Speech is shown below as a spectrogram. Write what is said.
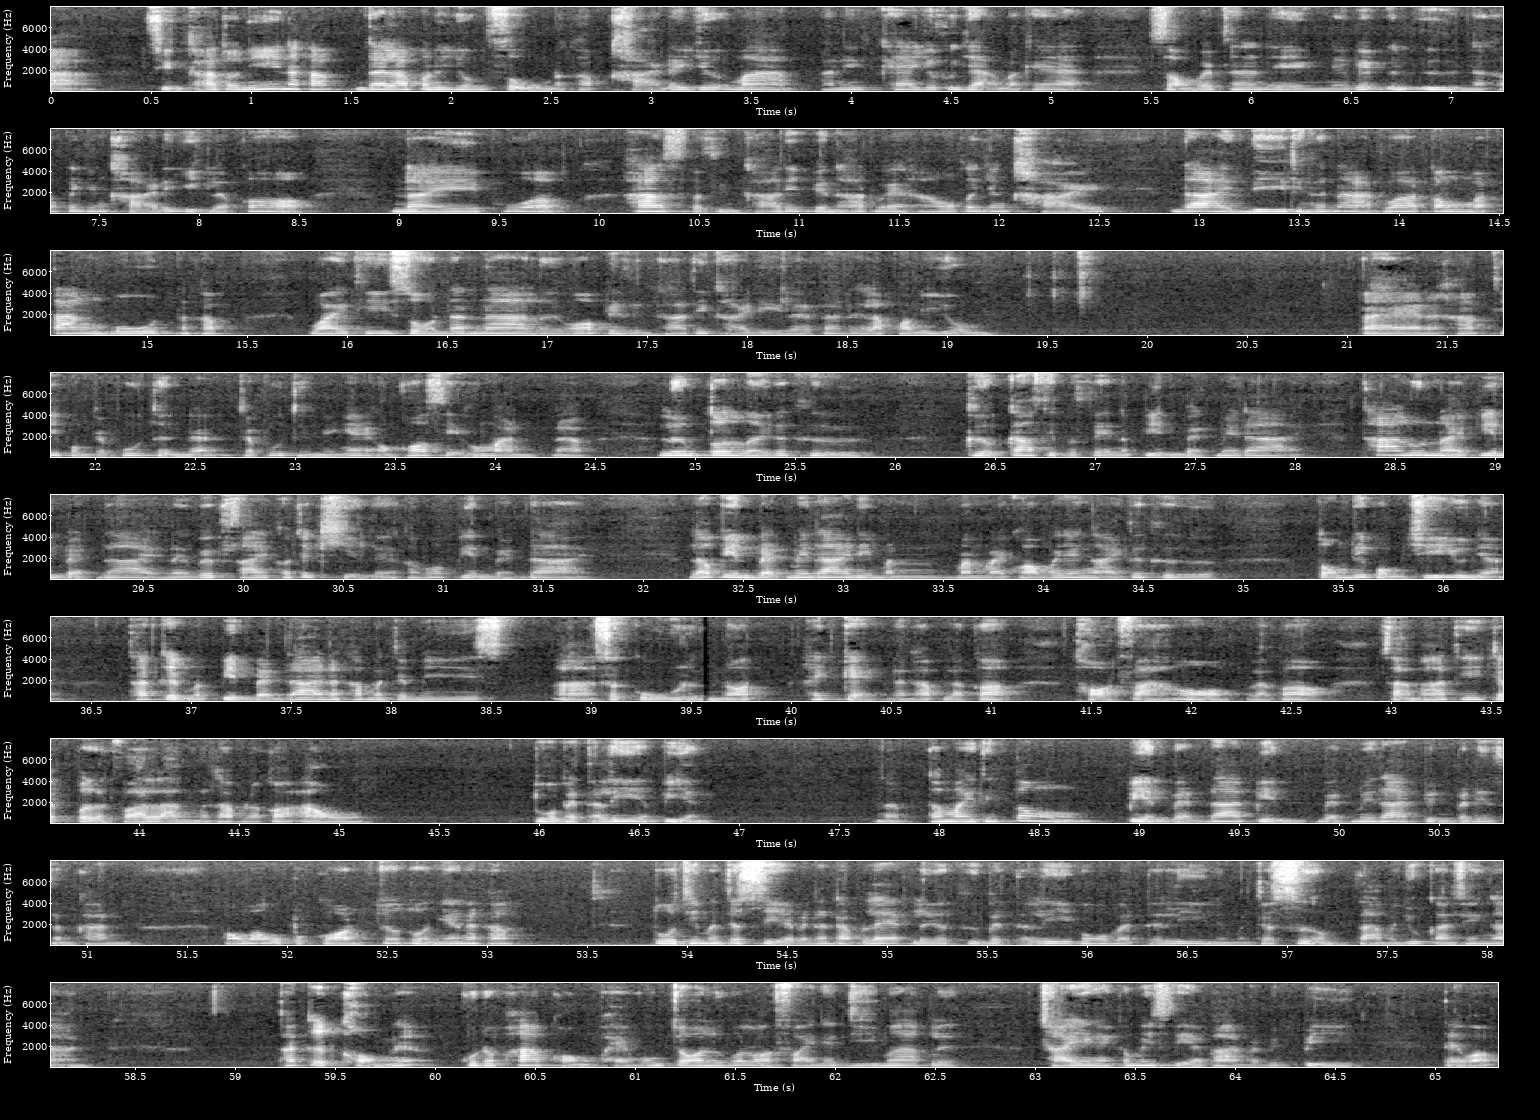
สินค้าตัวนี้นะครับได้รับความนิยมสูงนะครับ ขายได้เยอะมาก อันนี้แค่ยกตัวอย่างมาแค่ 2 เว็บเท่านั้นเอง ในเว็บอื่นๆนะครับก็ยังขายได้อีกแล้วก็ในพวกห้างสรรพสินค้าที่เป็นฮาร์ดแวร์เฮาส์ก็ยังขายได้ดีถึงขนาดว่าต้องมาตั้งบูธนะครับ ไว้ที่โซนด้านหน้าเลยเพราะว่าเป็นสินค้าที่ขายดีแล้วก็ได้รับความนิยม แต่นะครับที่ผมจะพูดถึงเนี่ยจะพูดถึงในแง่ของข้อเสียของมันนะครับ เริ่มต้นเลยก็คือเกือบ 90%นะเปลี่ยนแบตไม่ได้ ถ้ารุ่นไหนเปลี่ยนแบตได้ในเว็บไซต์เขาจะเขียนเลยครับว่าเปลี่ยนแบตได้ แล้วเปลี่ยนแบตไม่ได้นี่มันมันหมายความว่ายังไงก็คือ ตรงที่ผมชี้อยู่เนี่ยถ้าเกิดมันเปลี่ยนแบตได้นะครับ มันจะมีอ่าสกูหรือน็อตให้แกะนะครับ แล้วก็ถอดฝาออกแล้วก็สามารถที่จะเปิดฝาหลังนะครับ แล้วก็เอาตัวแบตเตอรี่เปลี่ยนนะทำไมถึงต้องเปลี่ยนแบตได้เปลี่ยนแบตไม่ได้เป็นประเด็นสำคัญ เพราะว่าอุปกรณ์เจ้าตัวนี้นะครับ ตัวที่มันจะเสียเป็นอันดับแรกเลยก็คือแบตเตอรี่เพราะว่าแบตเตอรี่เนี่ยมันจะเสื่อมตามอายุการใช้งาน ถ้าเกิดของเนี่ยคุณภาพของแผงวงจรหรือว่าหลอดไฟเนี่ยดีมากเลย ใช้ยังไงก็ไม่เสียผ่านไปเป็นปี แต่ว่า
